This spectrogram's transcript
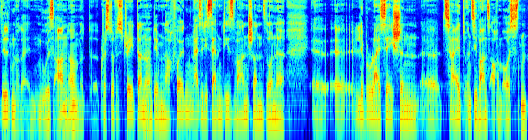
wilden oder in den USA, ne, mit äh, Christopher Street dann und dem nachfolgenden. Also die 70s waren schon so eine äh, äh, Liberalization-Zeit und sie waren es auch im Osten.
